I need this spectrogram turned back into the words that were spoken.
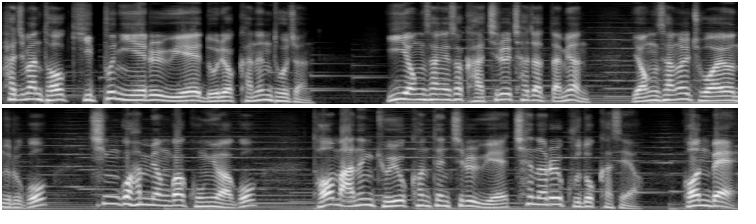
하지만 더 깊은 이해를 위해 노력하는 도전. 이 영상에서 가치를 찾았다면 영상을 좋아요 누르고 친구 한 명과 공유하고 더 많은 교육 컨텐츠를 위해 채널을 구독하세요. 건배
